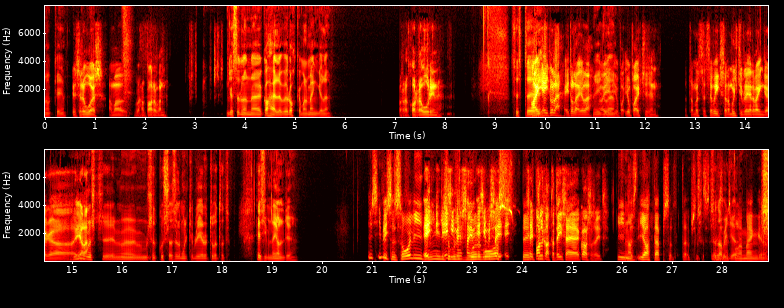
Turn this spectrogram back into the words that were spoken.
okei okay., selle uues, aga ma vähemalt arvan. kas seal on eh, kahele või rohkemale mängijale, korra, korra uurin. sest ei, ei tule, ei tule, ei ole juba, juba eksisin. ta mõtles, et see võiks olla multiplayer mäng, aga ei ole. mõtlesin, et kust sa selle multiplayer jutu võtad. esimene ei olnud ju. Esimeses olid ei- mingisugused esimeses sai- võrguaspektid. palgata teise kaaslaseid. kindlasti, jah, täpselt, täpselt. S- sedapidi, jah. olen mänginud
